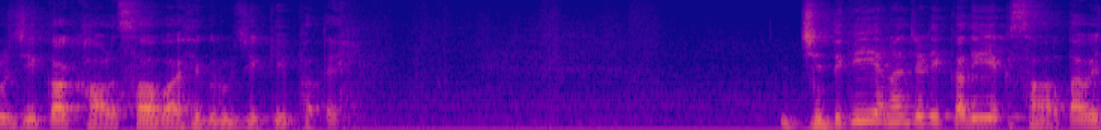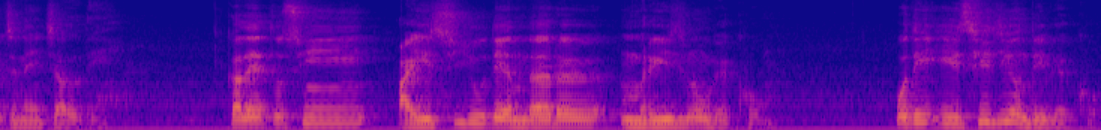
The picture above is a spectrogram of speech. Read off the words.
ਵਾਹਿਗੁਰੂ ਜੀ ਕਾ ਖਾਲਸਾ, ਵਾਹਿਗੁਰੂ ਜੀ ਕੀ ਫਤਿਹ। ਜ਼ਿੰਦਗੀ ਹੈ ਨਾ ਜਿਹੜੀ ਕਦੀ ਇਕਸਾਰਤਾ ਵਿੱਚ ਨਹੀਂ ਚੱਲਦੀ। ਕਦੇ ਤੁਸੀਂ ਆਈਸੀਯੂ ਦੇ ਅੰਦਰ ਮਰੀਜ਼ ਨੂੰ ਵੇਖੋ, ਉਹਦੀ ਈਸੀਜੀ ਹੁੰਦੀ ਵੇਖੋ।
